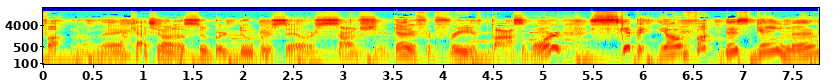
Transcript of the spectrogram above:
Fuck no, man. Catch it on a super duper sale or some shit. Get it for free if possible. Or skip it, yo. Fuck this game, man.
